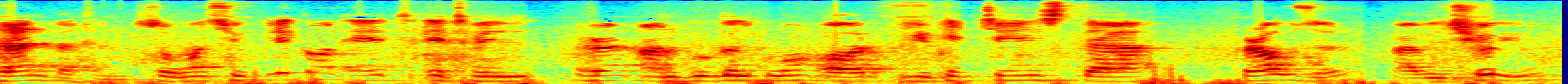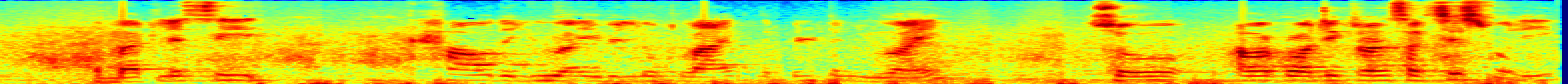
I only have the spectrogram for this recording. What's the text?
run button. So once you click on it it will run on Google Chrome or you can change the browser. I will show you. But let's see how the UI will look like the built-in UI so our project runs successfully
